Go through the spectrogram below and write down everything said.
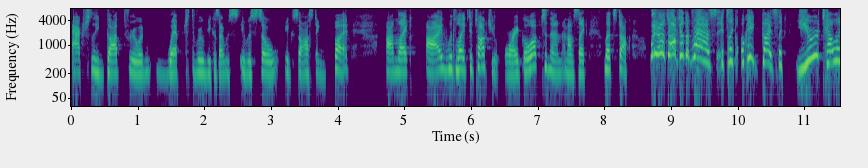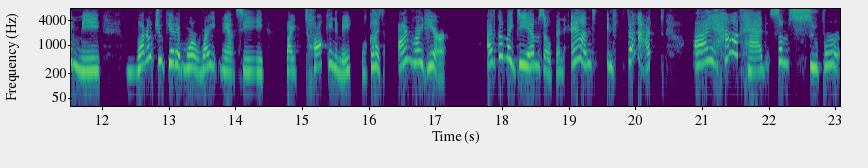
actually got through and wept through because I was it was so exhausting. But I'm like, I would like to talk to you. Or I go up to them and I was like, let's talk. We don't talk to the press. It's like, okay, guys, like you're telling me, why don't you get it more right, Nancy, by talking to me? Well, guys, I'm right here. I've got my DMs open. And in fact, I have had some super,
